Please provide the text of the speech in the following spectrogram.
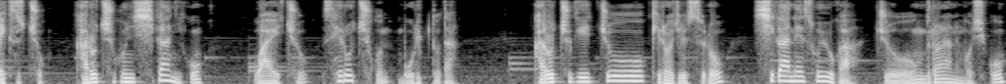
X축, 가로축은 시간이고 Y축, 세로축은 몰입도다. 가로축이 쭉 길어질수록 시간의 소요가 쭉 늘어나는 것이고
